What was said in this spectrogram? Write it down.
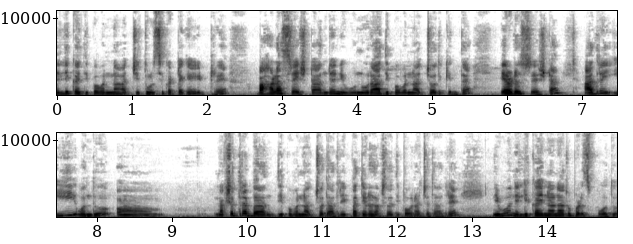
ನೆಲ್ಲಿಕಾಯಿ ದೀಪವನ್ನು ಹಚ್ಚಿ ತುಳಸಿ ಕಟ್ಟೆಗೆ ಇಟ್ಟರೆ ಬಹಳ ಶ್ರೇಷ್ಠ. ಅಂದರೆ ನೀವು ನೂರಾ ದೀಪವನ್ನು ಹಚ್ಚೋದಕ್ಕಿಂತ ಎರಡು ಶ್ರೇಷ್ಠ. ಆದರೆ ಈ ಒಂದು ನಕ್ಷತ್ರ ಬ, ದೀಪವನ್ನು ಹಚ್ಚೋದಾದರೆ, ಇಪ್ಪತ್ತೇಳು ನಕ್ಷತ್ರ ದೀಪವನ್ನು ಹಚ್ಚೋದಾದರೆ, ನೀವು ನೆಲ್ಲಿಕಾಯಿನಾದ್ರೂ ಬಳಸ್ಬೋದು,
